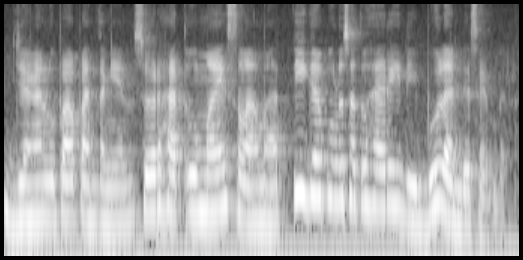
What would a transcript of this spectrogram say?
jangan lupa pantengin Surhat Umay selama 31 hari di bulan Desember.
